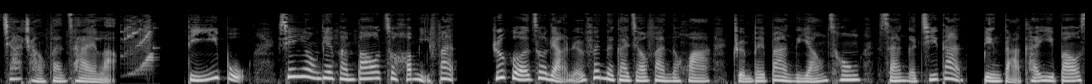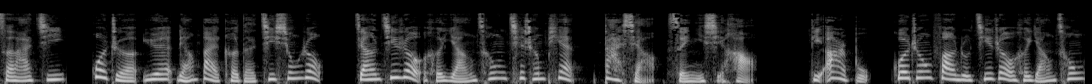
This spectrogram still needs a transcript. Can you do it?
家常饭菜了。第一步，先用电饭煲做好米饭。如果做两人份的盖浇饭的话，准备半个洋葱、三个鸡蛋，并打开一包色拉鸡或者约两百克的鸡胸肉，将鸡肉和洋葱切成片，大小随你喜好。第二步，锅中放入鸡肉和洋葱，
